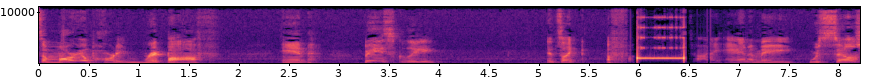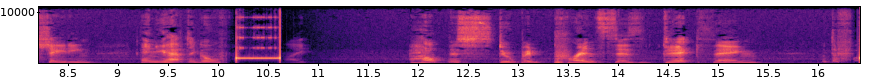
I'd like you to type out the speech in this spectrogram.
it's a Mario Party ripoff, and basically, it's like a anime with cel shading, and you have to go like help this stupid princess dick thing. What the fuck?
